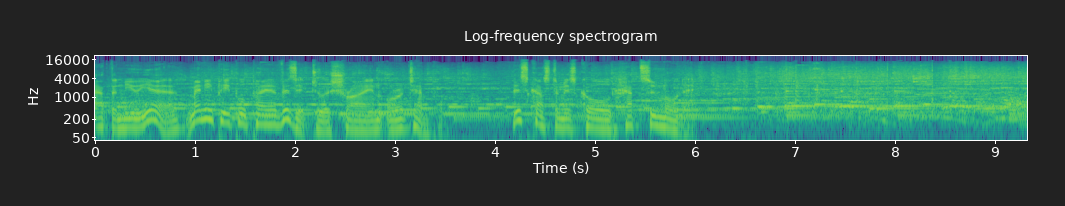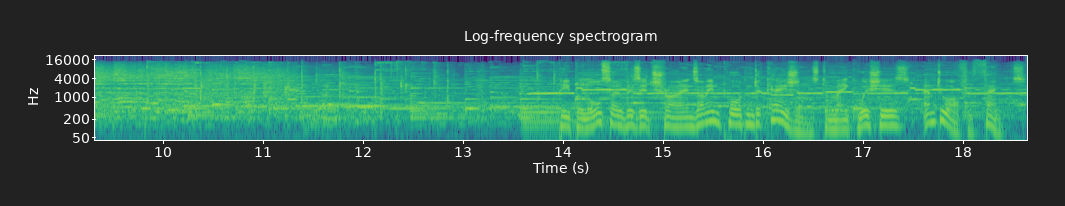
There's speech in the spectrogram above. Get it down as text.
At the new year, many people pay a visit to a shrine or a temple. This custom is called Hatsumode. People also visit shrines on important occasions to make wishes and to offer thanks.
